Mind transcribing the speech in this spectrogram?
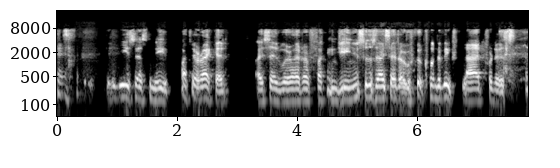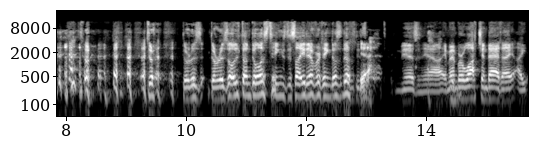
he says to me, What do you reckon? I said, We're either fucking geniuses. I said, Or oh, we're going to be glad for this. the, the, res- the result on those things decide everything, doesn't it? It's yeah. Amazing. Yeah. I remember watching that. I, I,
